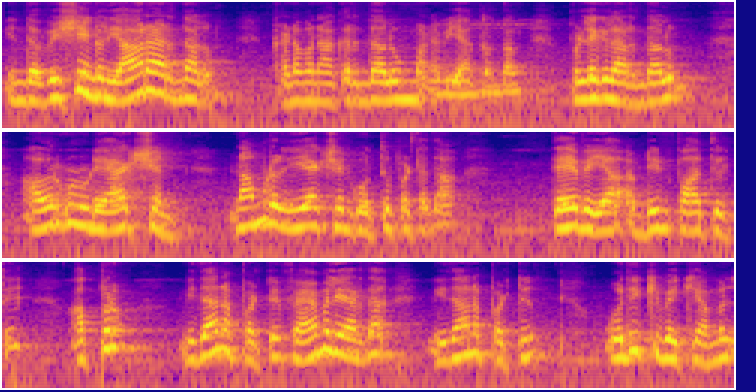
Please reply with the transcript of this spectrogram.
இந்த விஷயங்கள் யாராக இருந்தாலும் கணவனாக இருந்தாலும் மனைவியாக இருந்தாலும் பிள்ளைகளாக இருந்தாலும் அவர்களுடைய ஆக்ஷன் நம்மளோட ரியாக்ஷனுக்கு ஒத்துப்பட்டதா தேவையா அப்படின்னு பார்த்துட்டு அப்புறம் நிதானப்பட்டு ஃபேமிலியாக இருந்தால் நிதானப்பட்டு ஒதுக்கி வைக்காமல்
